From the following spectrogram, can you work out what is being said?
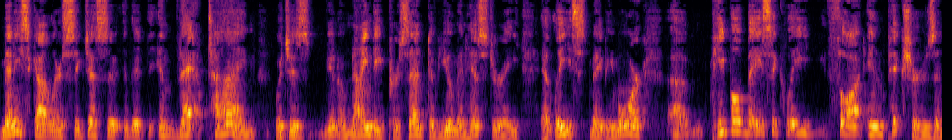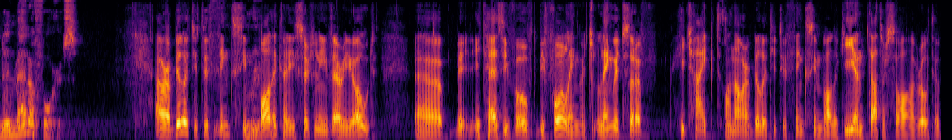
many scholars suggest that in that time, which is you know ninety percent of human history, at least maybe more, uh, people basically thought in pictures and in metaphors. Our ability to think symbolically is certainly very old. Uh, it has evolved before language. Language sort of hitchhiked on our ability to think symbolic. Ian Tattersall wrote a,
